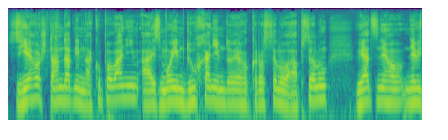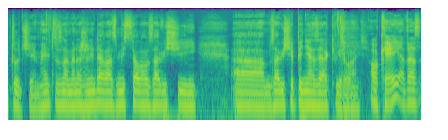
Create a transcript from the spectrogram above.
s jeho štandardným nakupovaním a aj s mojim dúchaním do jeho kroselu a upselu viac z neho nevytlčiem. Hej? To znamená, že nedáva zmysel ho za, vyšší, uh, za vyššie peniaze akvirovať. OK, a teraz,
